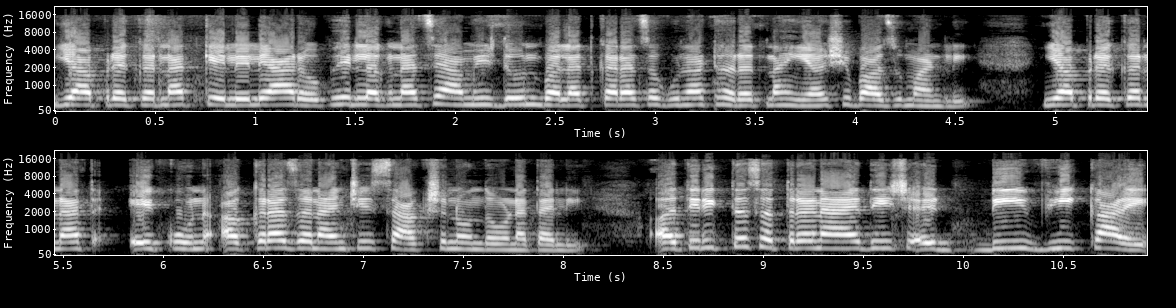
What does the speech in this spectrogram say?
या प्रकरणात केलेले आरोप हे लग्नाचे आमिष देऊन बलात्काराचा गुन्हा ठरत नाही अशी बाजू मांडली. या प्रकरणात एकूण अकरा जणांची साक्ष नोंदवण्यात आली. अतिरिक्त सत्र न्यायाधीश डी व्ही काळे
